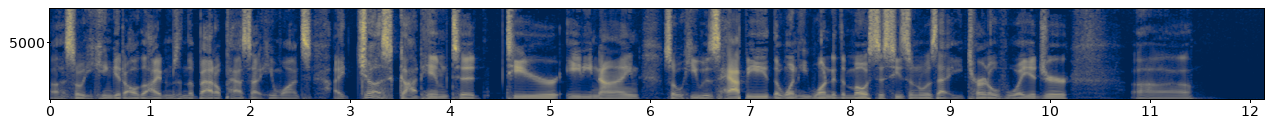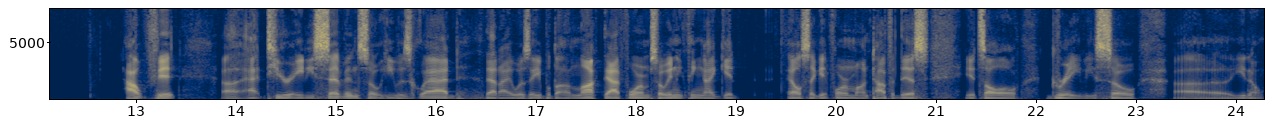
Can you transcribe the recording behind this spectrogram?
uh, so he can get all the items in the battle pass that he wants. I just got him to tier 89, so he was happy. The one he wanted the most this season was that Eternal Voyager uh, outfit. Uh, at tier 87, so he was glad that I was able to unlock that for him. So anything I get else I get for him on top of this, it's all gravy. So, uh, you know,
